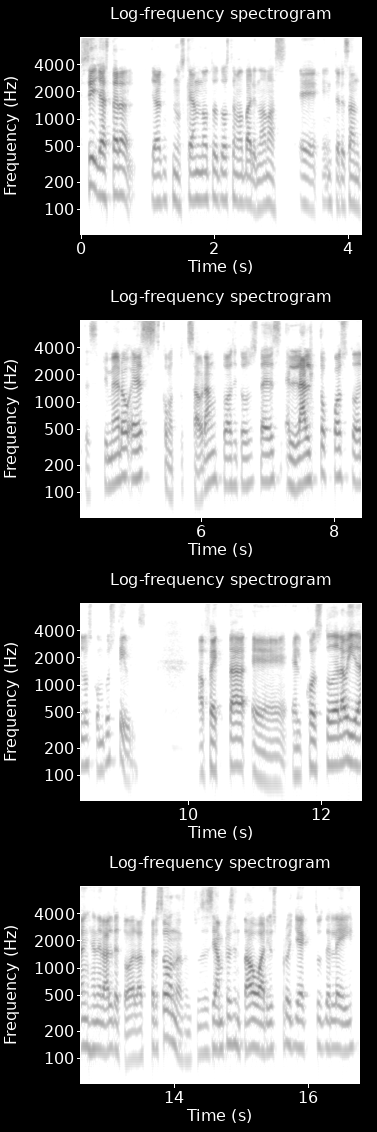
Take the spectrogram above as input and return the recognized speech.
Sí, ya estará, ya nos quedan otros dos temas varios nada más eh, interesantes. Primero es, como sabrán todas y todos ustedes, el alto costo de los combustibles afecta eh, el costo de la vida en general de todas las personas. Entonces se han presentado varios proyectos de ley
